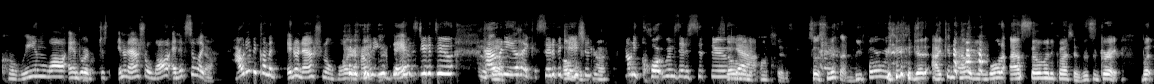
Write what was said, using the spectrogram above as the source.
Korean law and or just international law? And if so, like, Yeah. how do you become an international lawyer? How many exams do you do? How Yeah. many like Oh certifications? God. how many courtrooms did it sit through? so yeah. many questions. So Smith, uh, before we get, I can tell you want to ask so many questions. This is great, but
